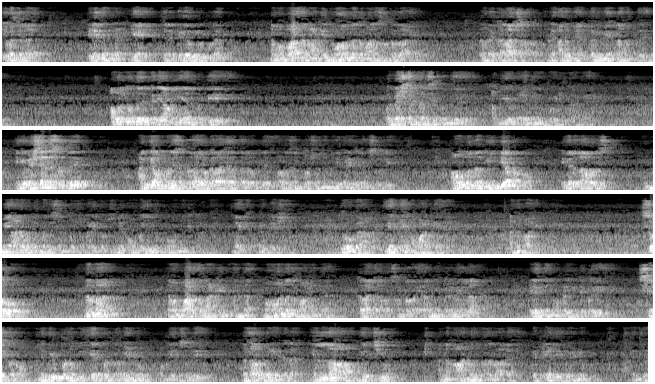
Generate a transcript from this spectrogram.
யுகத்துல இளைஞர்கள் ஏன் சில பெரியவர்கள் கூட நம்ம பாரத நாட்டின் மகோன்னதமான சம்பிரதாயம் தன்னுடைய கலாச்சாரம் அதனுடைய அருமை பெருமை எல்லாம் வந்து அவங்களுக்கு வந்து தெரியாமலேயே அதை பத்தி ஒரு வெஸ்டர்ன் கல்ச்சர் வந்து அப்படியே ஒரு இளைஞர்கள் போயிட்டு இருக்காங்க இங்க வெஸ்டர்னஸ் வந்து அங்கே அவங்களுடைய சம்பிரதாயம் கலாச்சாரத்தில் வந்து அவ்வளவு சந்தோஷம் நிம்மதி கிடைக்கலன்னு சொல்லி அவங்க வந்து நம்ம இந்தியா பக்கம் இதுல தான் ஒரு உண்மையான ஒரு நிம்மதி சந்தோஷம் கிடைக்கும்னு சொல்லி அவங்க இதுக்கும் வந்துக்கிறாங்க லைக் மெடிடேஷன் யோகா இயற்கையான வாழ்க்கை அந்த மாதிரி. ஸோ நம்ம நம்ம பாரத நாட்டின் அந்த மகோன்னதமான அந்த கலாச்சார சம்பிரதாயம் அருமை பெருமை எல்லாம் இளைஞர் மக்கள்கிட்ட போய் சேர்க்கணும் அந்த விழிப்புணர்வு ஏற்படுத்த வேண்டும் அப்படின்னு சொல்லி லதா அவர்கள் இருக்கிற எல்லா முயற்சியும் அந்த ஆண்டும் வரலாறு வெற்றி அடைய வேண்டும் என்று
